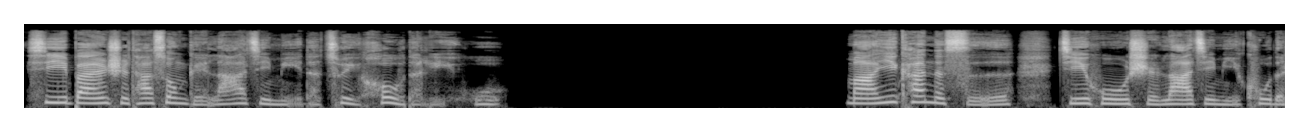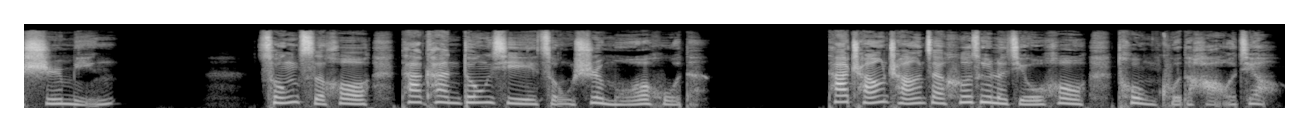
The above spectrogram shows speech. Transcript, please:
西班是他送给拉吉米的最后的礼物。马伊堪的死几乎使拉吉米哭得失明。从此后，他看东西总是模糊的。他常常在喝醉了酒后痛苦的嚎叫，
